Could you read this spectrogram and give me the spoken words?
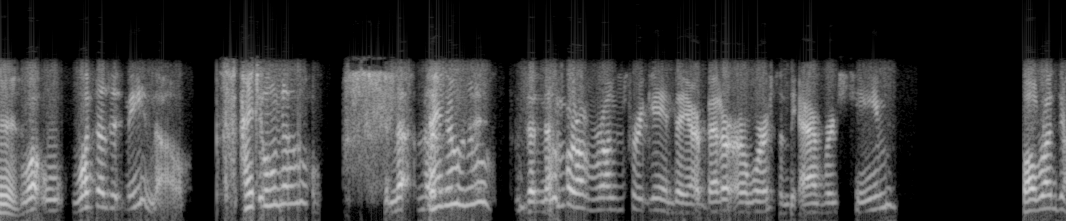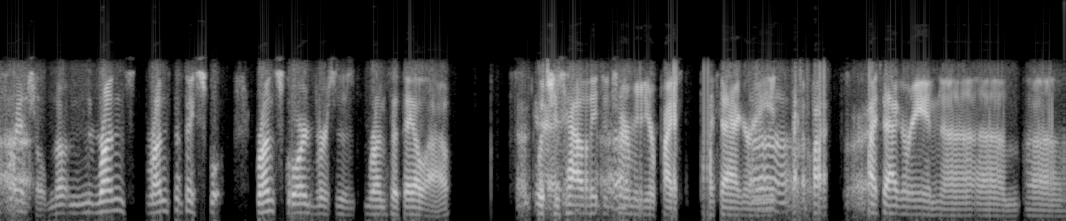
Yeah. What what does it mean though? I don't know. The, nu- the, I don't know. the number of runs per game they are better or worse than the average team. Well, run differential, no, runs runs that they sco- runs scored versus runs that they allow, Okay. which is how they determine your Pythagorean Oh, Py- all right. Pythagorean uh, um, uh,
